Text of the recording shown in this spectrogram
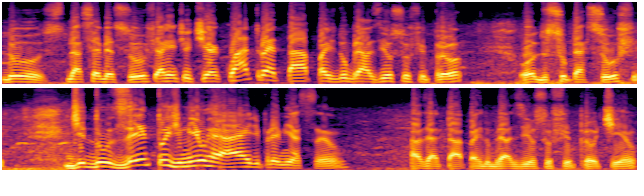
do, da CB Surf, a gente tinha quatro etapas do Brasil Surf Pro, ou do Super Surf, de 200 mil reais de premiação, as etapas do Brasil Surf Pro tinham.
